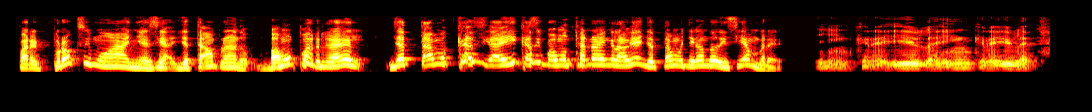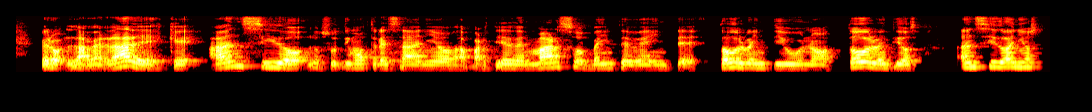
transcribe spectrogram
para el próximo año, decía, ya estamos planeando, vamos para Israel, ya estamos casi ahí, casi para montarnos en el avión, ya estamos llegando a diciembre. Increíble, increíble. Pero la verdad es que han sido los últimos tres años, a partir de marzo 2020, todo el 21, todo el 22, han sido años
